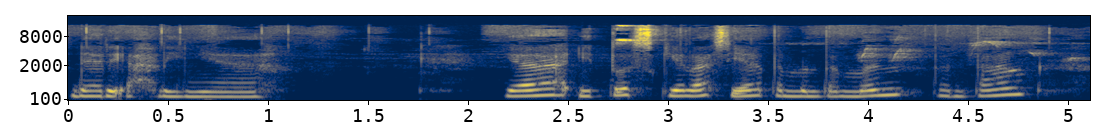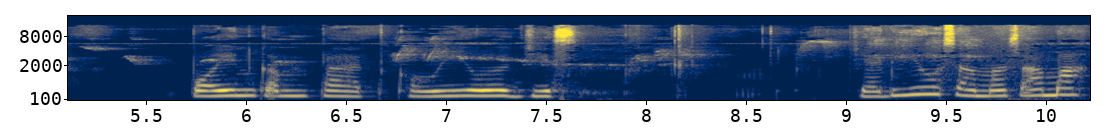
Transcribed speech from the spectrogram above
dari ahlinya. Ya, itu sekilas ya teman-teman tentang poin keempat, kowiologis. Jadi yuk sama-sama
